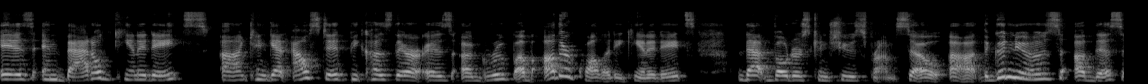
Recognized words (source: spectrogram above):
is embattled candidates uh, can get ousted because there is a group of other quality candidates that voters can choose from. So uh, the good news of this,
